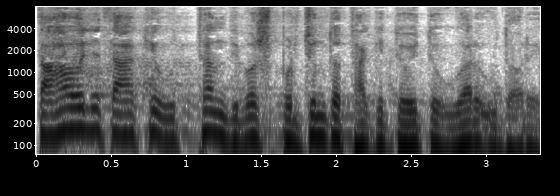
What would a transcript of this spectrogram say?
তাহা হইলে তাহাকে উত্থান দিবস পর্যন্ত থাকিতে হইত উহার উদরে।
